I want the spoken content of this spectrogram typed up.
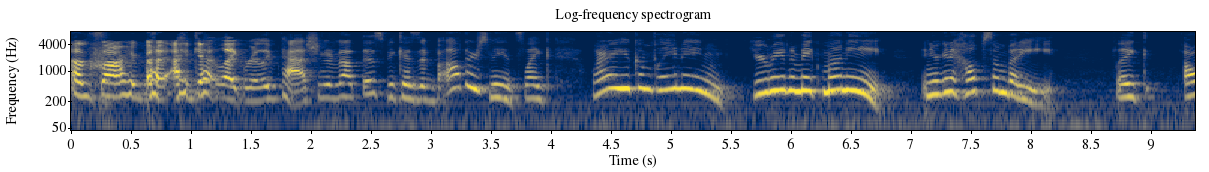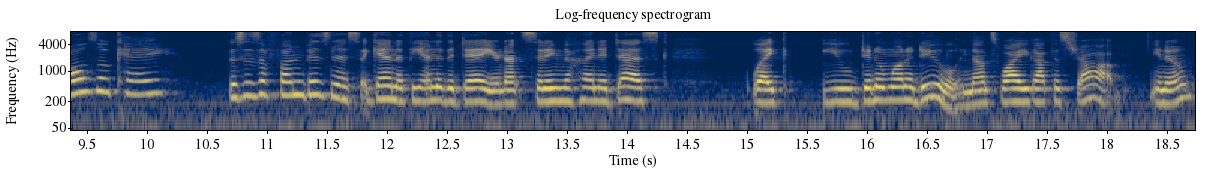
I'm sorry, but I get like really passionate about this because it bothers me. It's like, why are you complaining? You're going to make money and you're going to help somebody. Like, all's okay. This is a fun business. Again, at the end of the day, you're not sitting behind a desk like you didn't want to do, and that's why you got this job, you know?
